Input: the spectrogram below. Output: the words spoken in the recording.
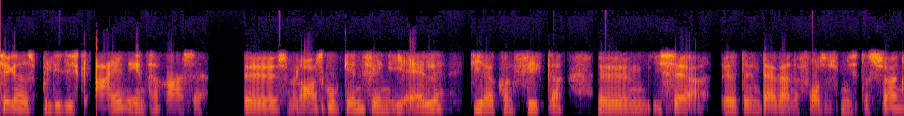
sikkerhedspolitisk egeninteresse øh, som man også kunne genfinde i alle de her konflikter. Øh, især øh, den daværende forsvarsminister Søren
